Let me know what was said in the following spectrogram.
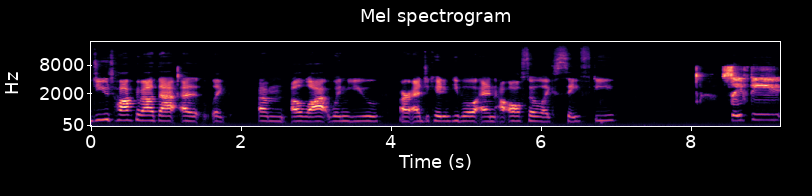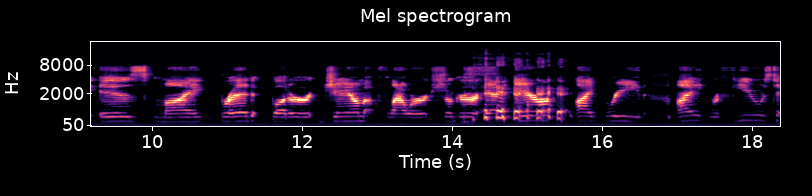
do you talk about that at, like um a lot when you are educating people and also like safety Safety is my bread, butter, jam, flour, sugar, and air I breathe. I refuse to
